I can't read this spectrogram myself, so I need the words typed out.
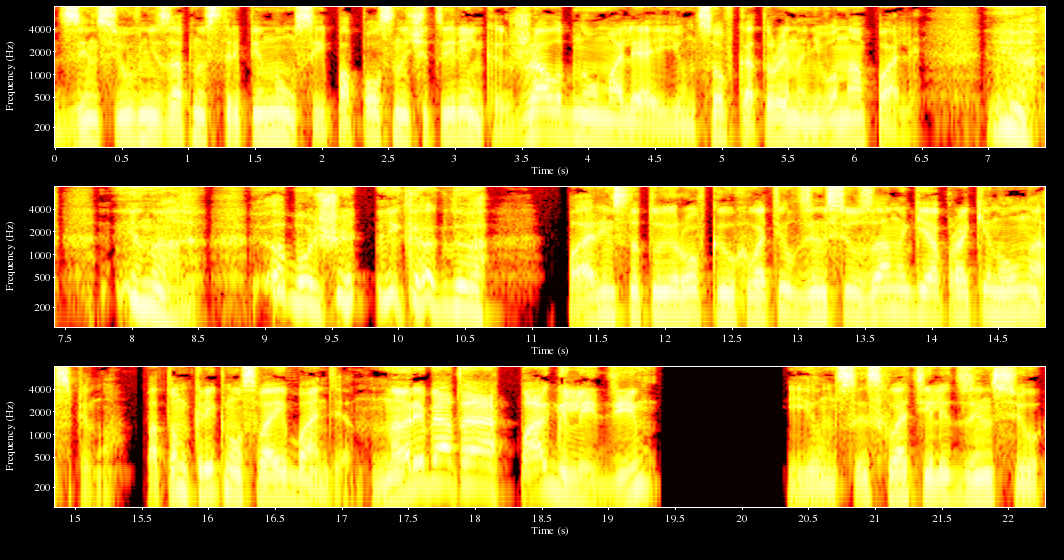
Цзиньсю внезапно встрепенулся и пополз на четвереньках, жалобно умоляя юнцов, которые на него напали. «Нет, не надо. Я больше никогда...» Парень с татуировкой ухватил Дзинсю за ноги и опрокинул на спину. Потом крикнул своей банде. «Ну, ребята, поглядим!» Юнцы схватили Дзинсю,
